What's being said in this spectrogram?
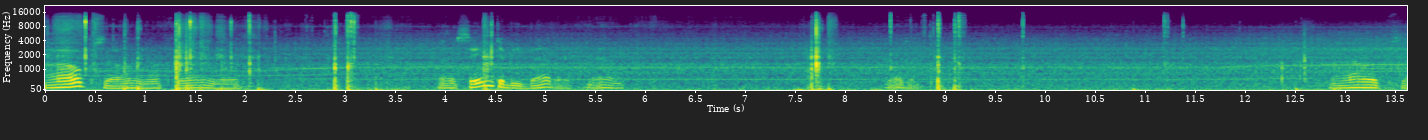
I hope so, you know. It seemed to be better now. I hope so.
